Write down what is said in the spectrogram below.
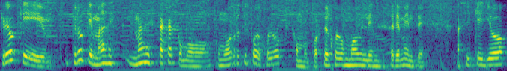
creo que creo que más, más destaca como, como otro tipo de juego que como por ser juegos móviles necesariamente. Así que yo,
